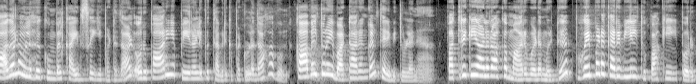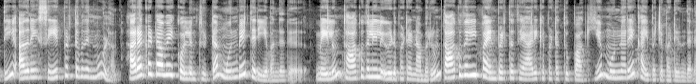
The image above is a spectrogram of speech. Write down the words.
பாதாள உலக கும்பல் கைது செய்யப்பட்டதால் ஒரு பாரிய பேரழிவு தவிர்க்கப்பட்டுள்ளதாகவும் காவல்துறை வட்டாரங்கள் தெரிவித்துள்ளன. பத்திரிகையாளராக மாறுபடமிட்டு புகைப்பட கருவியில் துப்பாக்கியை பொருத்தி அதனை செயற்படுத்துவதன் மூலம் ஹரகட்டாவை கொல்லும் திட்டம் முன்பே தெரிய வந்தது மேலும் தாக்குதலில் ஈடுபட்ட நபரும் தாக்குதலில் பயன்படுத்த தயாரிக்கப்பட்ட துப்பாக்கியும் முன்னரே கைப்பற்றப்பட்டிருந்தன.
